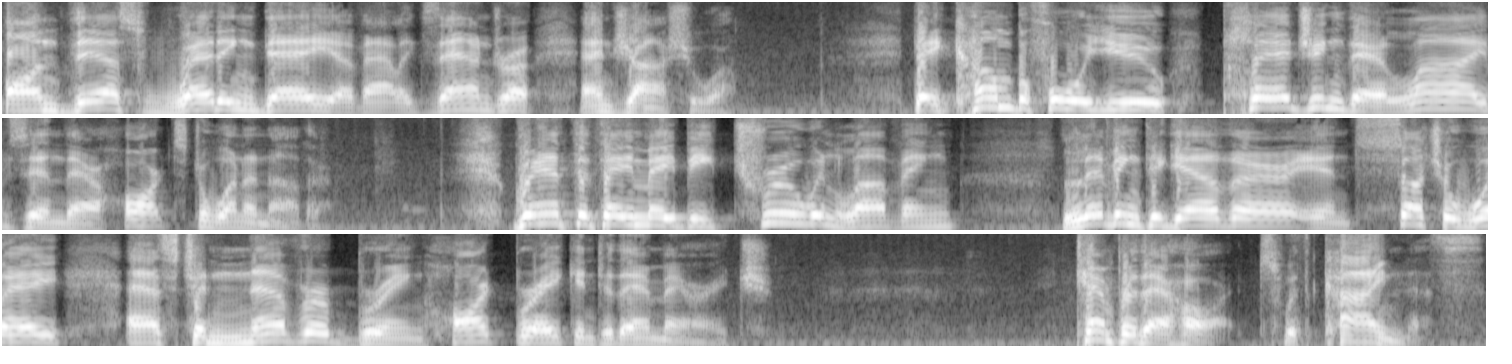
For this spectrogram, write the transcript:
on this wedding day of Alexandra and Joshua. They come before you, pledging their lives and their hearts to one another. Grant that they may be true and loving, living together in such a way as to never bring heartbreak into their marriage. Temper their hearts with kindness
